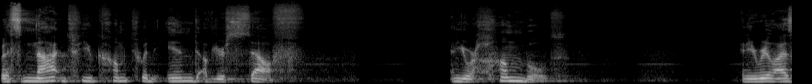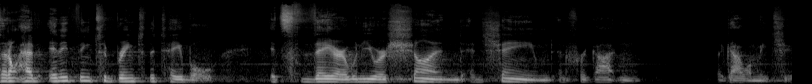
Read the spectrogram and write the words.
But it's not until you come to an end of yourself and you are humbled and you realize I don't have anything to bring to the table. It's there when you are shunned and shamed and forgotten that God will meet you.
